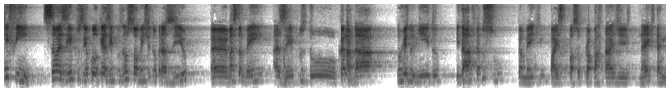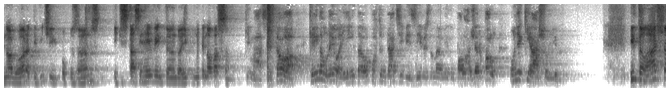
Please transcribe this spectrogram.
Enfim, são exemplos, e eu coloquei exemplos não somente do Brasil, é, mas também exemplos do Canadá, do Reino Unido e da África do Sul também, que um país que passou por apartheid, né, que terminou agora, tem 20 e poucos anos, e que está se reinventando aí com muita inovação. Que massa. Então, ó, quem não leu ainda, Oportunidades Invisíveis, do meu amigo Paulo Rogério. Paulo, onde é que acha o livro? Então, acha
